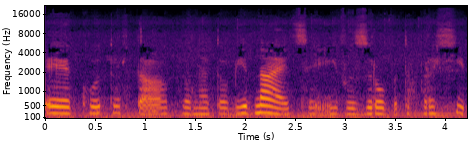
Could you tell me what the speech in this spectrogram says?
е, котор та планета об'єднається і ви зробите перехід.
